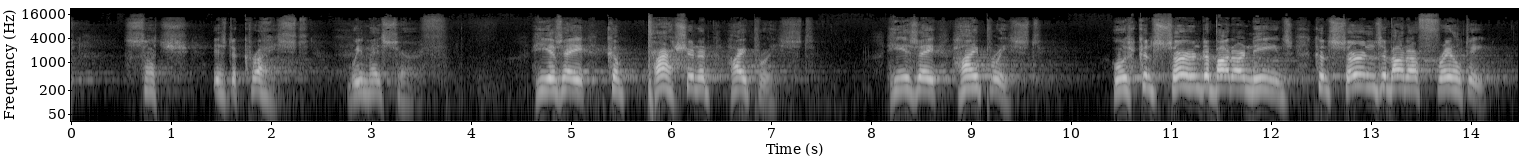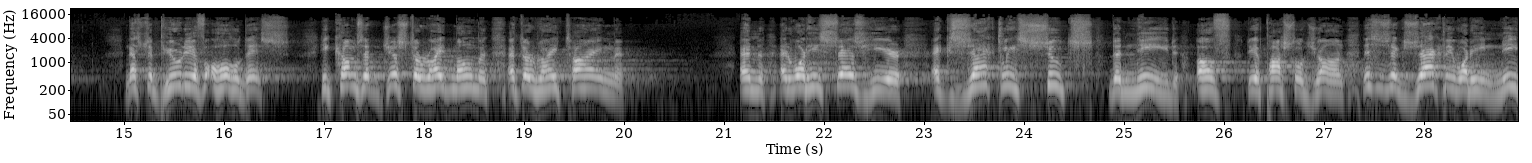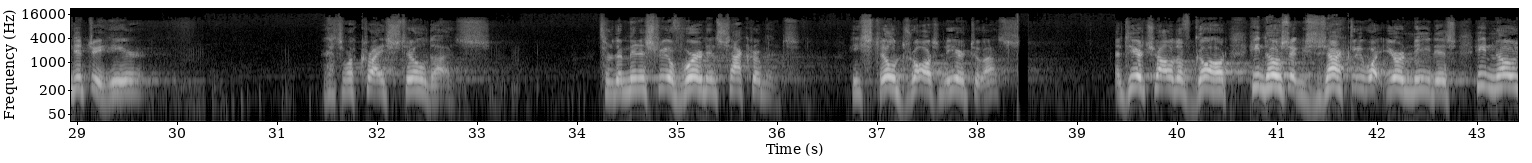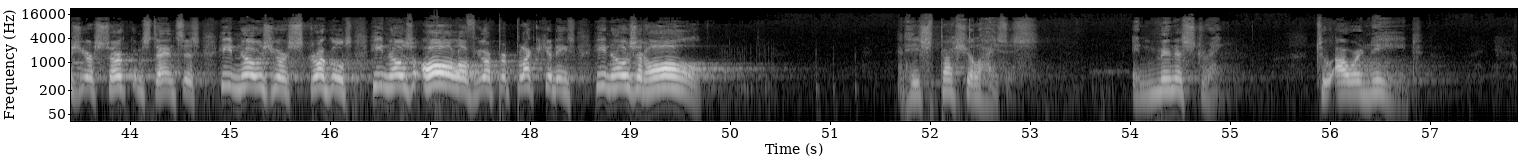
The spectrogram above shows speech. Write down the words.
such is the Christ we may serve. He is a compassionate high priest. He is a high priest who is concerned about our needs, concerns about our frailty. And that's the beauty of all this. He comes at just the right moment, at the right time. And, and what he says here exactly suits the need of the Apostle John. This is exactly what he needed to hear. That's what Christ still does. Through the ministry of word and sacrament, he still draws near to us. And, dear child of God, He knows exactly what your need is. He knows your circumstances. He knows your struggles. He knows all of your perplexities. He knows it all. And He specializes in ministering to our need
